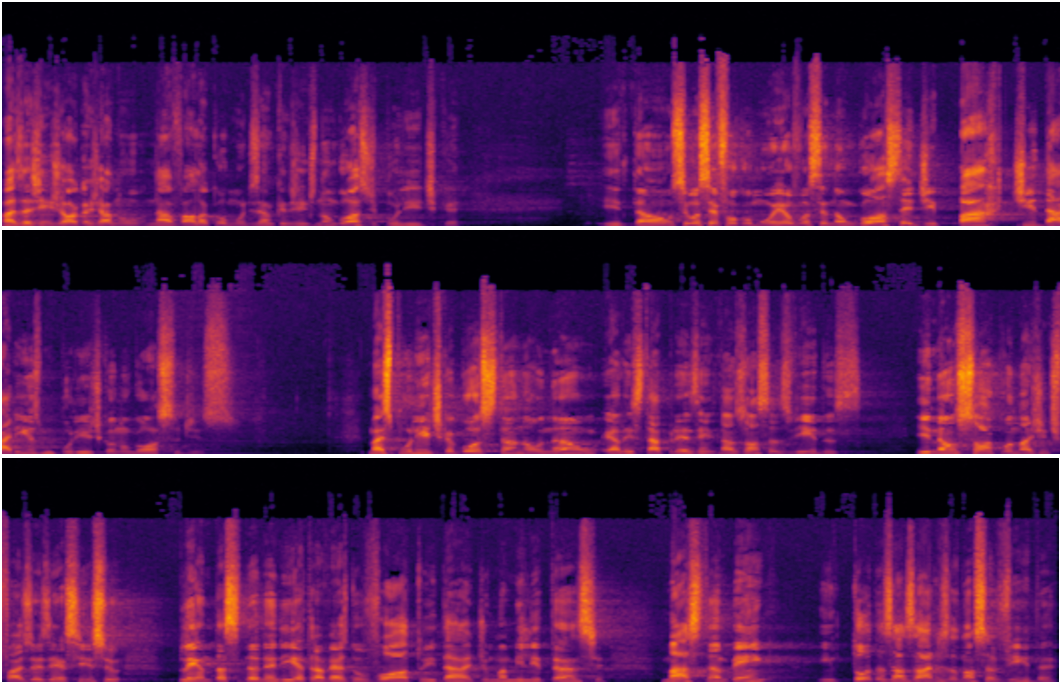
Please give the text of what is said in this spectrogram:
Mas a gente joga já no, na vala comum dizendo que a gente não gosta de política. Então, se você for como eu, você não gosta de partidarismo político, eu não gosto disso. Mas política, gostando ou não, ela está presente nas nossas vidas. E não só quando a gente faz o exercício pleno da cidadania através do voto e da, de uma militância, mas também em todas as áreas da nossa vida.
